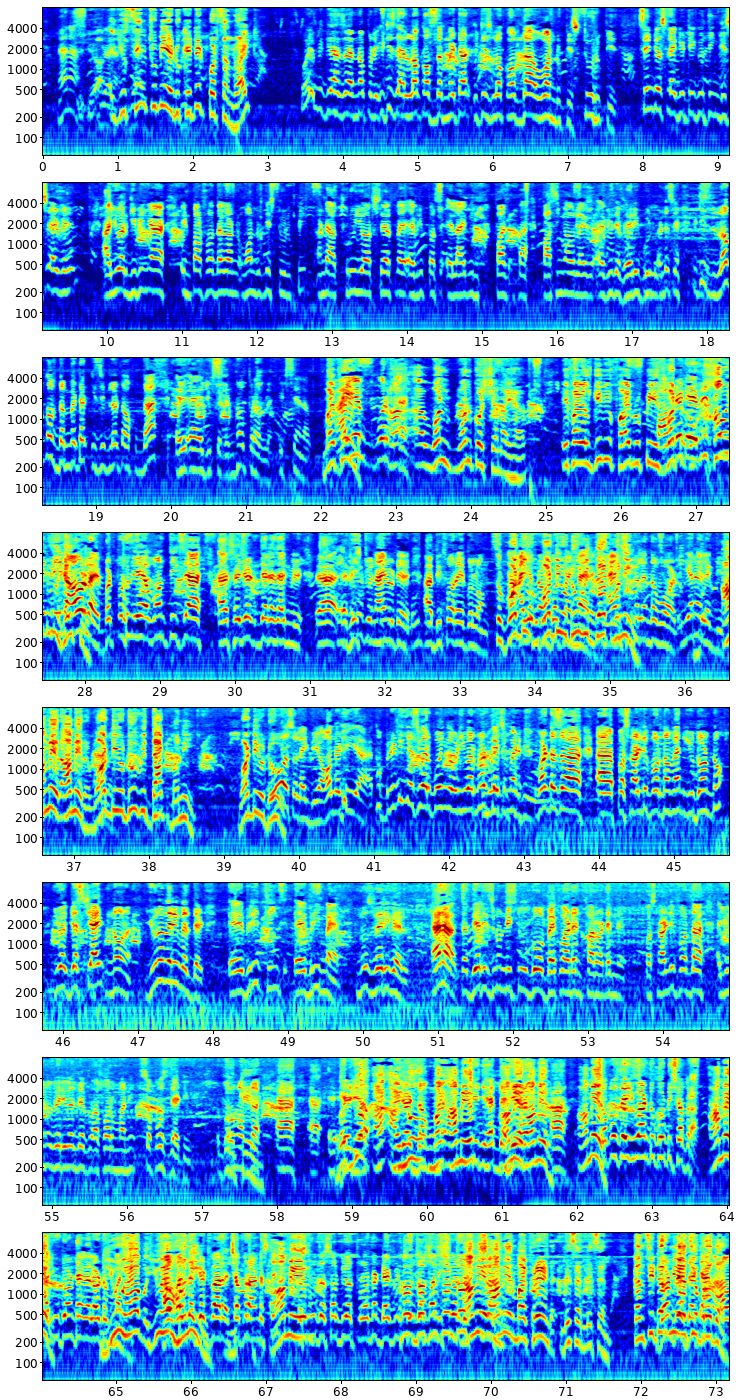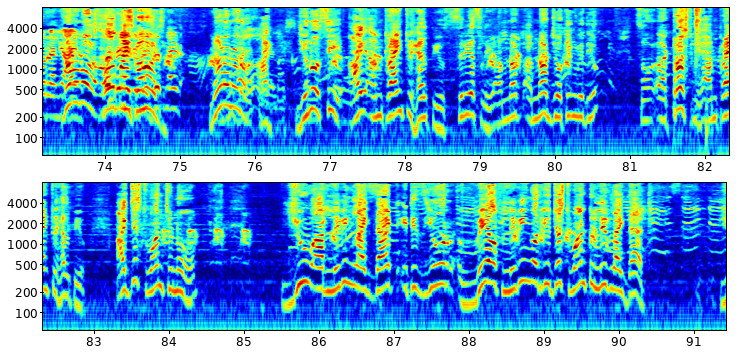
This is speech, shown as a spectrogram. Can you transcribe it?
you, Yeah, you seem to be educated person, right? Well, because uh, no problem. It is a luck of the matter. It is luck of the one rupees, two rupees. Same just like you take you think this way. Uh, you are giving uh, in part for the gun one rupees, two rupees, and uh, through yourself, uh, every person alive in pass, pa, passing our life every day very good. Understand? It is luck of the matter. Is it luck of the uh, educated? No problem. It's enough. My friend, I am poor. uh, uh, one one question I have. If I will give you five rupees, what founded how everything it in, will in help our you? life, but probably uh, one thing's uh, uh, failure there has admitted, uh, reached to nine hotel uh, before I go long. So what I do you- what do you do with that I money? in the world. Yeah, I like this. Amir, Amir, what do you do with that money? What do you do? Oh, so like the already uh, completely just you are going over. You are not catching my. What does uh, uh, personality for the man? You don't know. You have just child. No, no. You know very well that everything, every man knows very well. And uh, there is no need to go backward and forward. And personality for the uh, you know very well the, uh, for money. Suppose that you. Grown Okay. the, uh, uh, But you are- I- I know, the my Amir, Amir, hair, Amir, uh, Amir. Suppose that you want to go to Chapra. Amir, uh, you don't have a lot of you money. have- you have how money. get for Chapra understand? Amir. So through the solve your problem that will No, just money. just Amir, Amir, my friend, listen, listen. Consider Don't me as your brother. No, no, no. Oh my God. No, no, no, no. I, you know, see, I am trying to help you. Seriously, I'm not. I'm not joking with you. So uh, trust me, I'm trying to help you. I just want to know. You are living like that. It is your way of living, or you just want to live like that.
